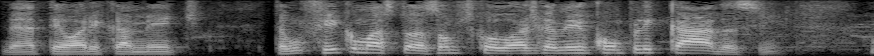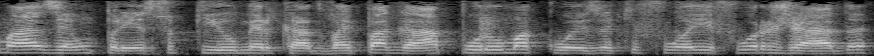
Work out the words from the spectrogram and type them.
né, teoricamente. Então fica uma situação psicológica meio complicada, assim mas é um preço que o mercado vai pagar por uma coisa que foi forjada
